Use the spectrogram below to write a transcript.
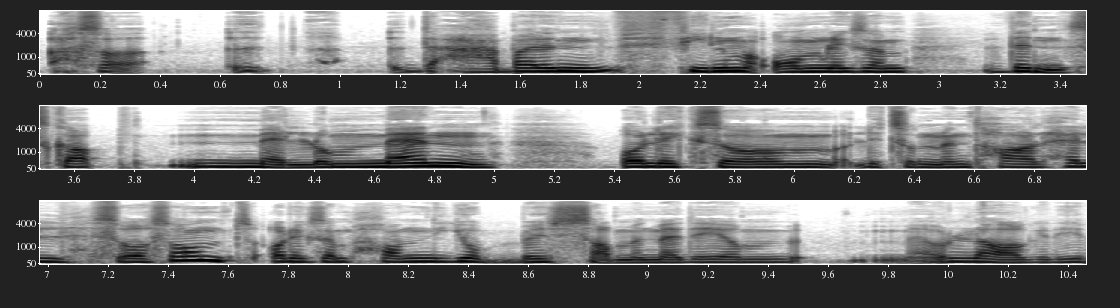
Altså, det er bare en film om liksom vennskap mellom menn. Og liksom litt sånn mental helse og sånt. Og liksom han jobber sammen med de om med å lage de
